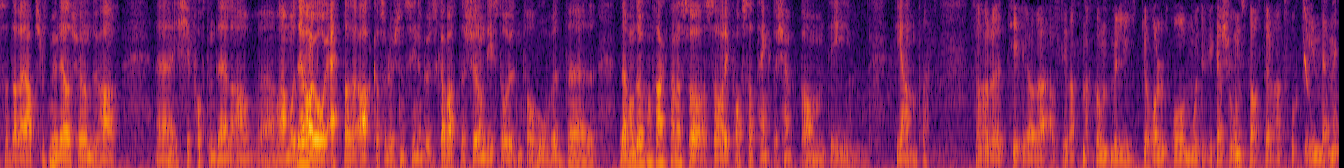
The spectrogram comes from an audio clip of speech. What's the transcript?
så det er absolutt muligheter, selv om du har eh, ikke fått en del av, av og Det var jo et av Aker Solutions sine budskap, at selv om de står utenfor hovedleverandørkontraktene, så, så har de fortsatt tenkt å kjempe om de, de andre. Så har det tidligere alltid vært snakk om vedlikehold og modifikasjon. Statoil har trukket inn denne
